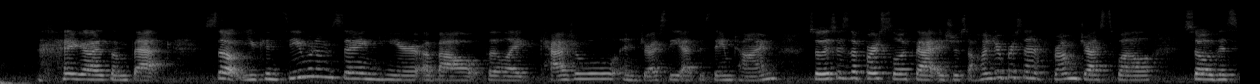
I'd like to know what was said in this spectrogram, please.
hey guys, I'm back. So you can see what I'm saying here about the like casual and dressy at the same time. So this is the first look that is just 100% from Dresswel. So this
